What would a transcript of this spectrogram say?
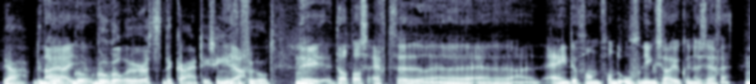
ja, de Nou Go- ja, Google Earth, de kaart is ingevuld. Nee, dat was echt eh, eh, het einde van, van de oefening, zou je kunnen zeggen. Hm.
